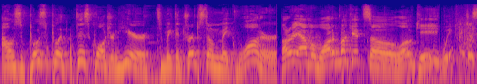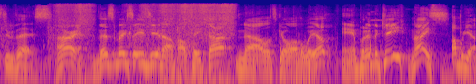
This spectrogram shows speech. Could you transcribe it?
I was supposed to put this cauldron here to make the dripstone make water, but I already have a water bucket, so low key, we can just do this. All right, this makes it easy enough. I'll take that. Now let's go all the way up and put in the key. Nice. Up we go.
